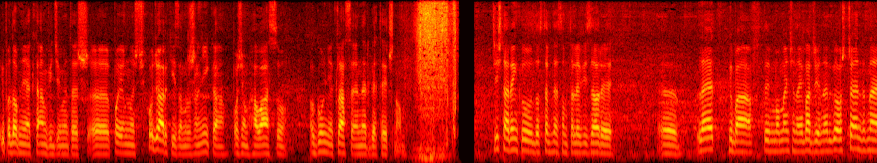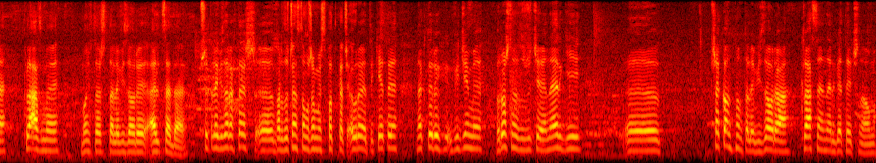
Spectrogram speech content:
I podobnie jak tam widzimy też e, pojemność chłodziarki, zamrażalnika, poziom hałasu, ogólnie klasę energetyczną. Dziś na rynku dostępne są telewizory e, LED, chyba w tym momencie najbardziej energooszczędne, plazmy, bądź też telewizory LCD. Przy telewizorach też e, bardzo często możemy spotkać euroetykiety, na których widzimy roczne zużycie energii, przekątną telewizora, klasę energetyczną.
